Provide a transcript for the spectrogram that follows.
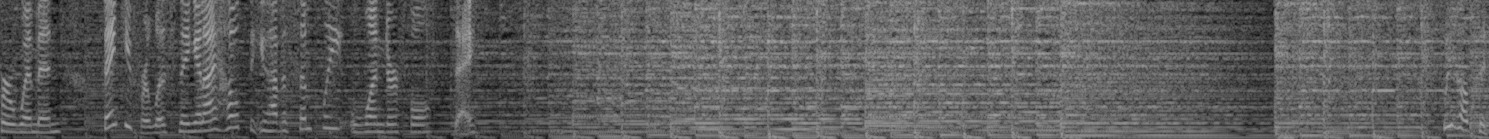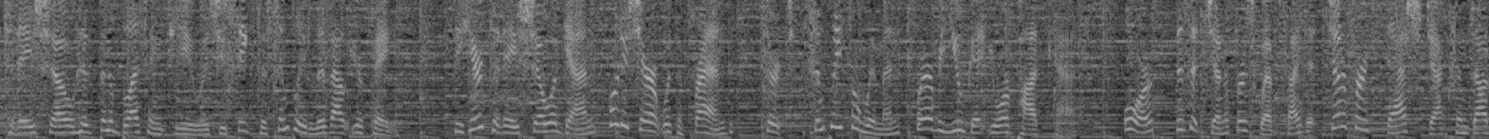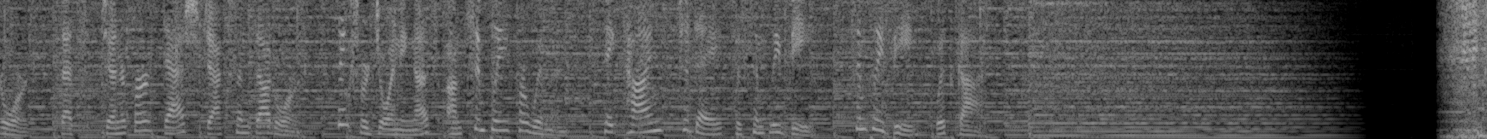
for Women. Thank you for listening, and I hope that you have a simply wonderful day. We hope that today's show has been a blessing to you as you seek to simply live out your faith. To hear today's show again or to share it with a friend, search Simply for Women wherever you get your podcasts. Or visit Jennifer's website at jennifer-jackson.org. That's jennifer-jackson.org. Thanks for joining us on Simply for Women. Take time today to simply be. Simply be with God.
